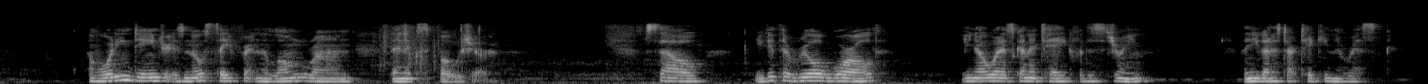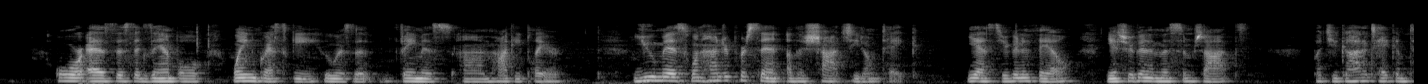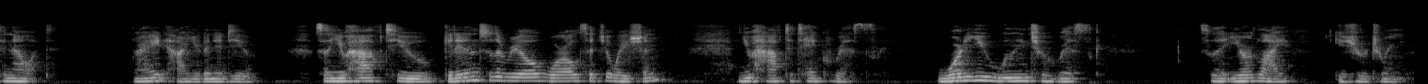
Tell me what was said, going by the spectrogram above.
Avoiding danger is no safer in the long run than exposure. So you get the real world, you know what it's going to take for this dream, then you got to start taking the risk. Or, as this example, Wayne Gretzky, who is a famous um, hockey player, you miss 100% of the shots you don't take. Yes, you're going to fail. Yes, you're going to miss some shots, but you got to take them to know it right? How you're going to do. So you have to get into the real world situation. You have to take risks. What are you willing to risk so that your life is your dream?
